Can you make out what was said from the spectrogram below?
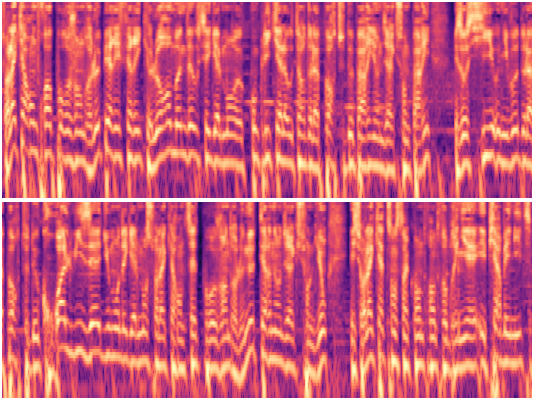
Sur la 43 pour rejoindre le périphérique, Laurent Monvet où c'est également euh, compliqué à la hauteur de la porte de Paris en direction de Paris. Mais aussi au niveau de la porte de Croix-Luiset du Monde également sur la 47 pour rejoindre le nœud Ternay en direction de Lyon. Et sur la 450 entre Brignais et Pierre Bénite.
